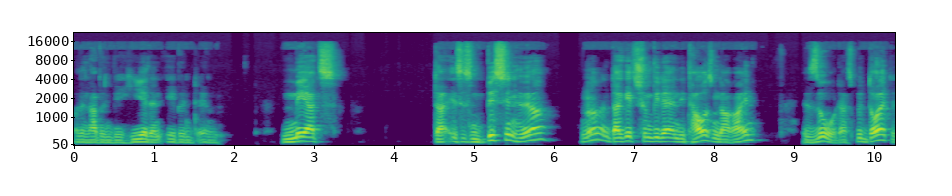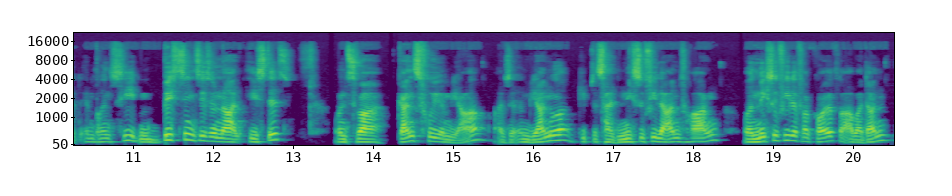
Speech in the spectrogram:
Und dann haben wir hier dann eben im März, da ist es ein bisschen höher. Ne? Da geht es schon wieder in die Tausender rein. So, das bedeutet im Prinzip ein bisschen saisonal ist es. Und zwar ganz früh im Jahr, also im Januar gibt es halt nicht so viele Anfragen und nicht so viele Verkäufe, aber dann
